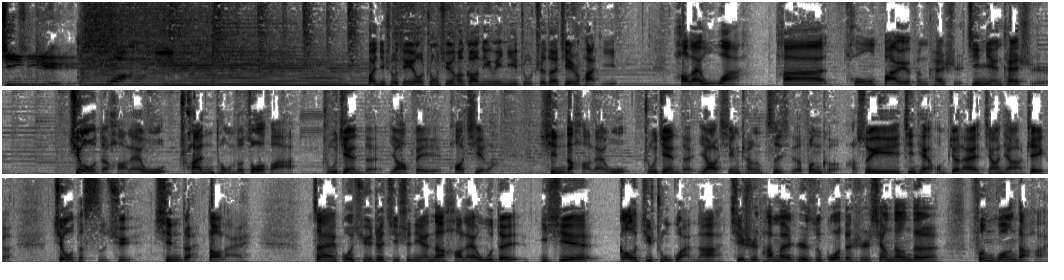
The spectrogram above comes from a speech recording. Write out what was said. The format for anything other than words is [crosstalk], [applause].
今日话题，欢迎收听由钟讯和高宁为你主持的今日话题。好莱坞啊，它从八月份开始，今年开始，旧的好莱坞传统的做法逐渐的要被抛弃了，新的好莱坞逐渐的要形成自己的风格啊。所以今天我们就来讲讲这个旧的死去，新的到来。在过去这几十年呢，好莱坞的一些高级主管呢，其实他们日子过得是相当的风光的哈。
